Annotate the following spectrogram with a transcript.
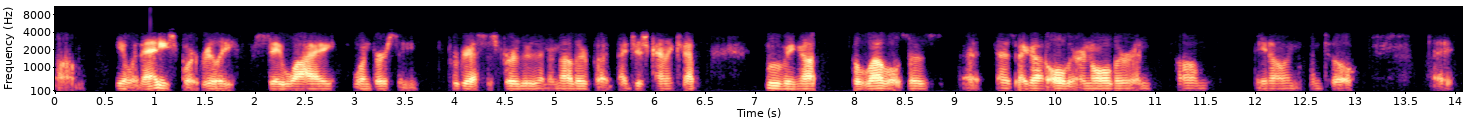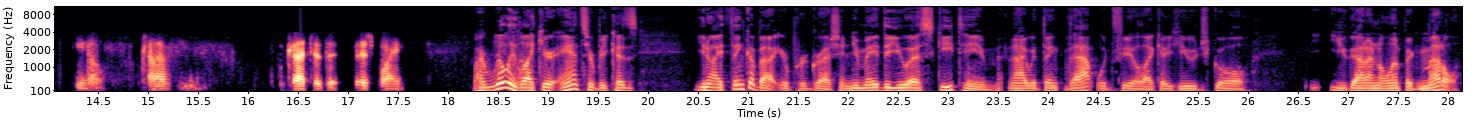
um you know, with any sport really say why one person progresses further than another, but I just kind of kept moving up the levels as as I got older and older, and um, you know, and, until I, you know, kind of got to the, this point. I really like your answer because, you know, I think about your progression. You made the U.S. ski team, and I would think that would feel like a huge goal. You got an Olympic medal.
